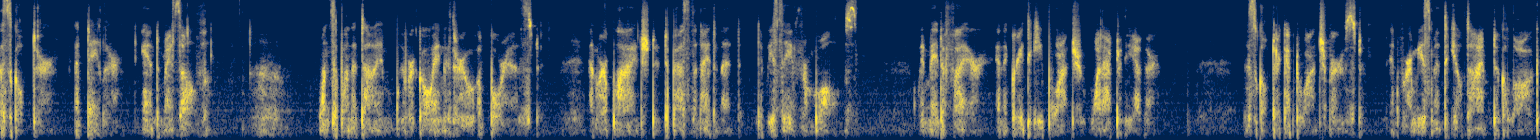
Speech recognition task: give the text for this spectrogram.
a sculptor, a tailor, and myself. Once upon a time, we were going through a forest, and were obliged to pass the night in it to be safe from wolves. We made a fire and agreed to keep watch one after the other. The sculptor kept watch first, and for amusement to kill time took a log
